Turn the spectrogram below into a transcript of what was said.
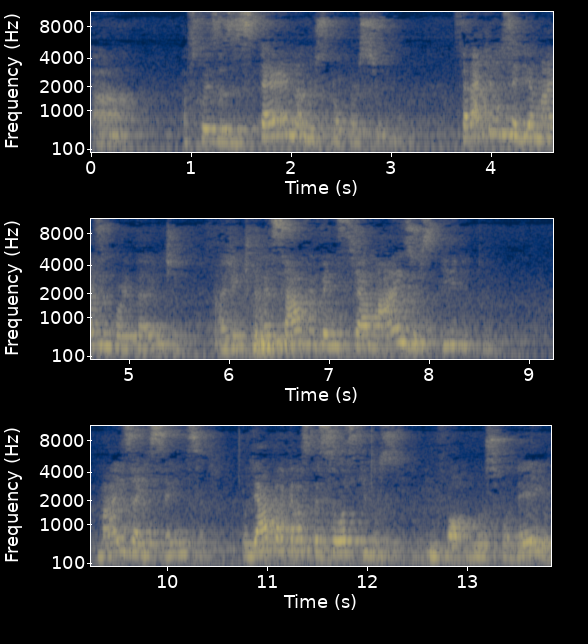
a, as coisas externas nos proporcionam. Será que não seria mais importante a gente começar a vivenciar mais o espírito, mais a essência, olhar para aquelas pessoas que nos, nos rodeiam,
